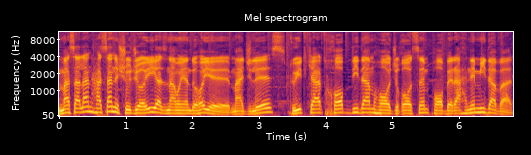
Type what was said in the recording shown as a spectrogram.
مثلا حسن شجاعی از نماینده های مجلس توییت کرد خواب دیدم حاج قاسم پا برهنه میدود.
